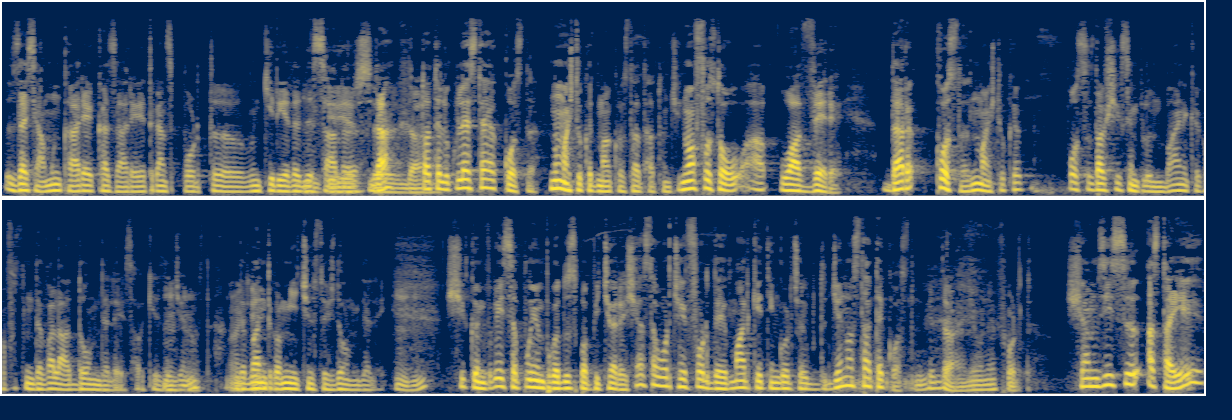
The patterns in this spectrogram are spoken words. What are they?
îți dai seama, mâncare, cazare, transport, uh, închiriere de sală, Închirieri, da? da. Toate lucrurile astea costă. Nu mai știu cât m-a costat atunci. Nu a fost o, a- o avere, dar costă, nu mai știu, că pot să dau și exemplu în bani, cred că a fost undeva la 2000 de lei sau chestii de genul ăsta. Undeva între 1500 și 2000 de lei. Și când vrei să pui un produs pe picioare și asta, orice efort de marketing, orice lucru de genul ăsta te costă. Da, e un efort. Și am zis, asta e,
